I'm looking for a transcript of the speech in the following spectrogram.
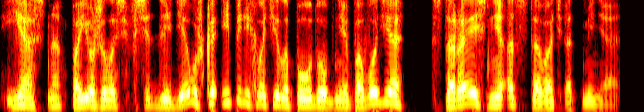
Ясно, поежилась в седле девушка и перехватила поудобнее поводья, стараясь не отставать от меня.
